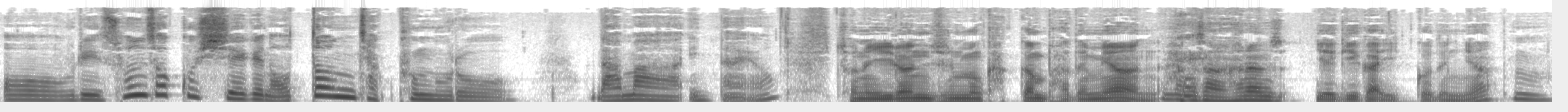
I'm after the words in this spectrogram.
어, 우리 손석구 씨에겐 어떤 작품으로 남아 있나요? 저는 이런 질문 가끔 받으면 네. 항상 하는 얘기가 있거든요. 음.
